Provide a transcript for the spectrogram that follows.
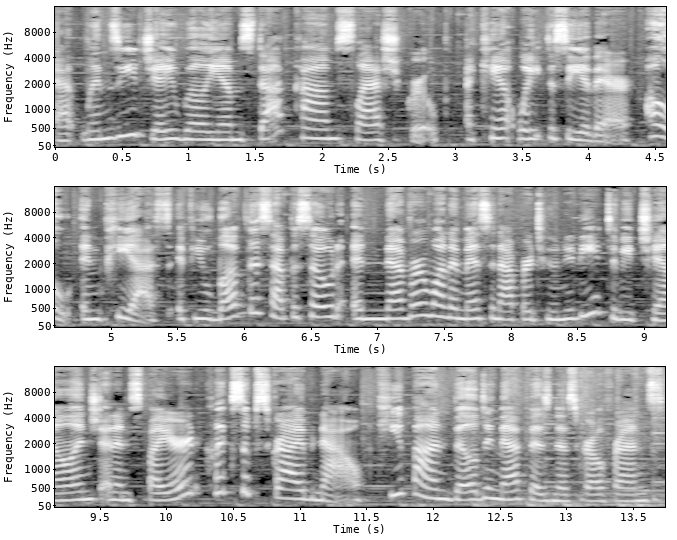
at lindsayjwilliams.com slash group. I can't wait to see you there. Oh, and P.S. If you love this episode and never want to miss an opportunity to be challenged and inspired, click subscribe now. Keep on building that business, girl friends.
